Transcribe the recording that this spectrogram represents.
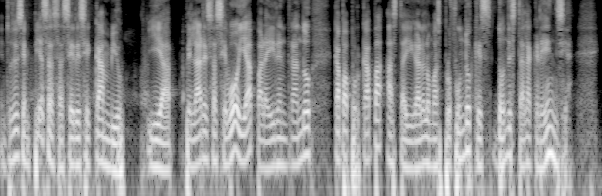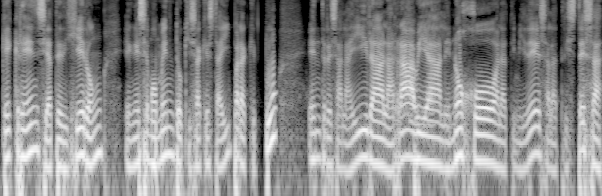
entonces empiezas a hacer ese cambio y a pelar esa cebolla para ir entrando capa por capa hasta llegar a lo más profundo que es dónde está la creencia. ¿Qué creencia te dijeron en ese momento quizá que está ahí para que tú entres a la ira, a la rabia, al enojo, a la timidez, a la tristeza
